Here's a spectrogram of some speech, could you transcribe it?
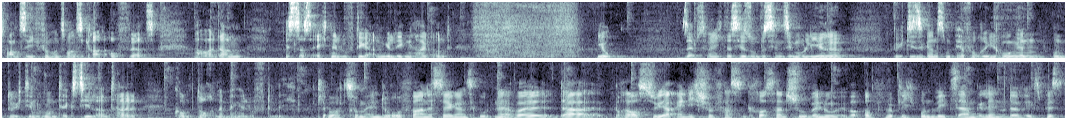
20, 25 Grad aufwärts. Aber dann ist das echt eine luftige Angelegenheit und jo, selbst wenn ich das hier so ein bisschen simuliere, durch diese ganzen Perforierungen und durch den hohen Textilanteil kommt doch eine Menge Luft durch. Ich glaube auch zum Endurofahren ist der ganz gut, ne? Weil da brauchst du ja eigentlich schon fast einen Crosshandschuh, wenn du auf wirklich unwegsamem Gelände unterwegs bist.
